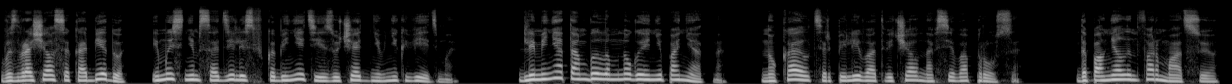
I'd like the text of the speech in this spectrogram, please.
Возвращался к обеду, и мы с ним садились в кабинете изучать дневник ведьмы. Для меня там было многое непонятно, но Кайл терпеливо отвечал на все вопросы. Дополнял информацию,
